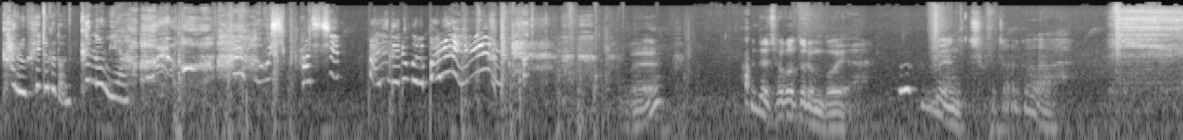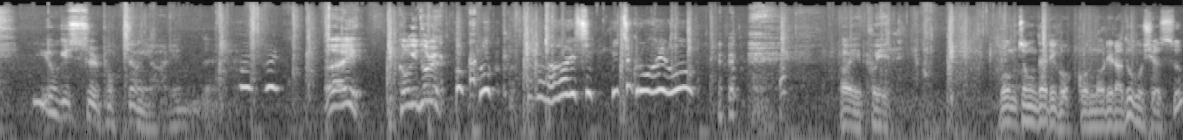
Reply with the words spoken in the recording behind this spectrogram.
칼을 휘두르던 그 놈이야. 아유 씨 아씨 빨리 내려가요 빨리 응? 근데 저것들은 뭐야? 웬 처자가 여기 쓸 복장이 아닌데 어이 거기 둘 아저씨 이쪽으로 와요 어이 부인 몸종 데리고 꽃놀이라도 오셨어?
